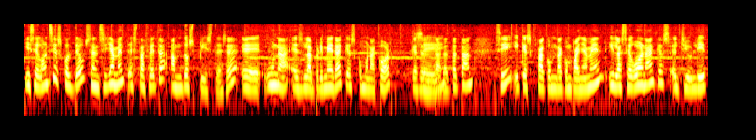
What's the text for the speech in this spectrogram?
I segons si escolteu, senzillament està feta amb dos pistes. Eh? Eh, una és la primera, que és com un acord, que és Sí. el taratatan, sí, i que es fa com d'acompanyament, i la segona, que és el xiulit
